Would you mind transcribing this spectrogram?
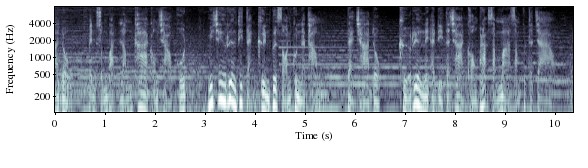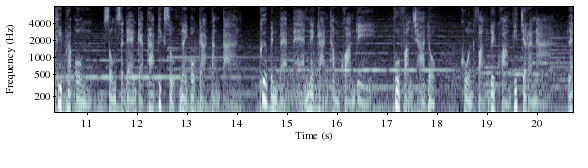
าดกเป็นสมบัติล้ำค่าของชาวพุทธมิใช่เรื่องที่แต่งขึ้นเพื่อสอนคุณธรรม แต่ชาดกคือเรื่องในอดีตชาติของพระสัมมาสัมพุทธเจ้า ที่พระองค์ทรงแสดงแก่พระภิกษุในโอกาสต่างๆ เพื่อเป็นแบบแผนในการทำความดี ผู้ฟังชาดกควรฟังด้วยความพิจารณา และ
